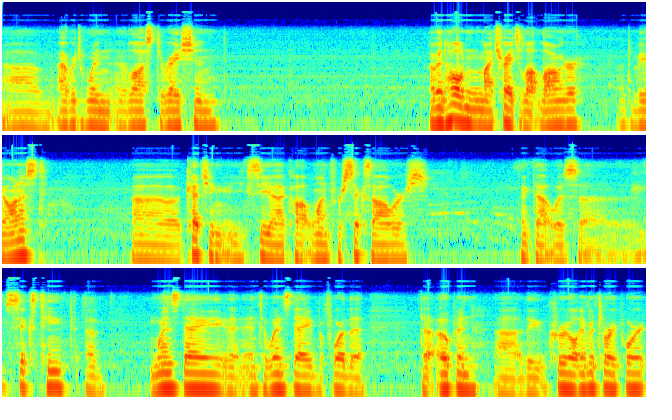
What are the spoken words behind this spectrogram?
Um, average win uh, loss duration I've been holding my trades a lot longer, to be honest. Uh, catching, you can see I caught one for six hours. I think that was uh, 16th of Wednesday uh, into Wednesday before the the open, uh, the crude oil inventory report.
